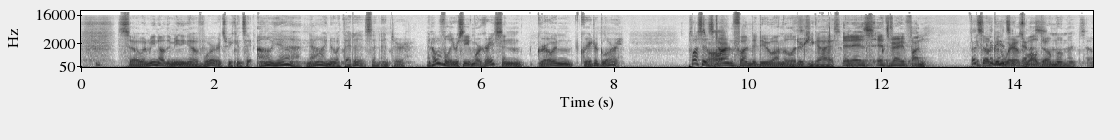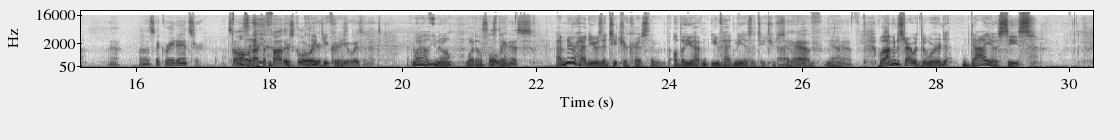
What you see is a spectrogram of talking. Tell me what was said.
So when we know the meaning of words, we can say, oh, yeah, now I know what that is, and enter, and hopefully receive more grace and grow in greater glory. Plus, it's all- darn fun to do on the liturgy, guys. It is. It's very fun. That's It's a good answer, Where's Dennis. Waldo moment. So, Yeah, well, that's a great answer. It's all Well, about the Father's glory thank you, for Chris. you, isn't it? well, you know what else is there? Holiness. I've never had you as a teacher, Chris. Although you have, you've had me as a teacher. So, I have. um, yeah. I have. Well, I'm going to start with the word diocese.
